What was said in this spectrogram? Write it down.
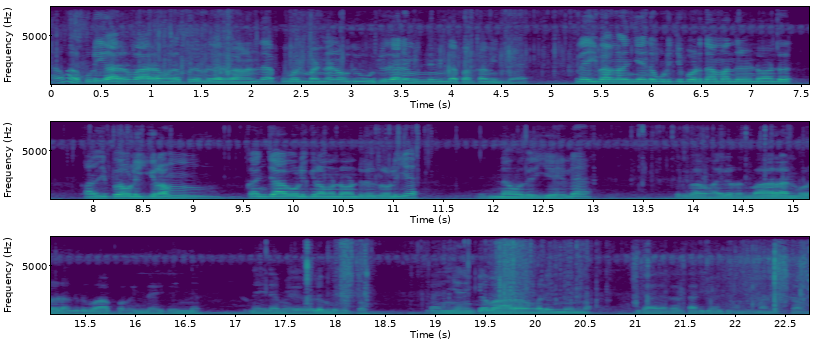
அவங்க குடிகாரர் அருவாரவங்களும் இப்படி இப்படி வருவாங்கன்னு ஃபோன் பண்ணேன் ஒரு ஒரு தானும் இன்னும் இந்த பக்கம் இல்லை. இல்லை இவங்களும் சேர்ந்து குடிச்சு போட்டு தான் வந்து ரெண்டு வந்து கசிப்பை ஒழிக்கிறோம் கஞ்சாவை ஒழிக்கிறோம்ன்ற இருக்கிறோழிய என்ன உதவியில்? சரிப்பா அவங்க ஐரன் வாரான் போல இருக்குது பார்ப்போம் என்ன இது என்ன? என்ன இளமை எலும்பி நிற்போம். தனியாக நிற்க வாரவங்க என்னென்ன என்ன? இதாக தடிக்க வச்சு கொண்டு நிற்பாங்க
